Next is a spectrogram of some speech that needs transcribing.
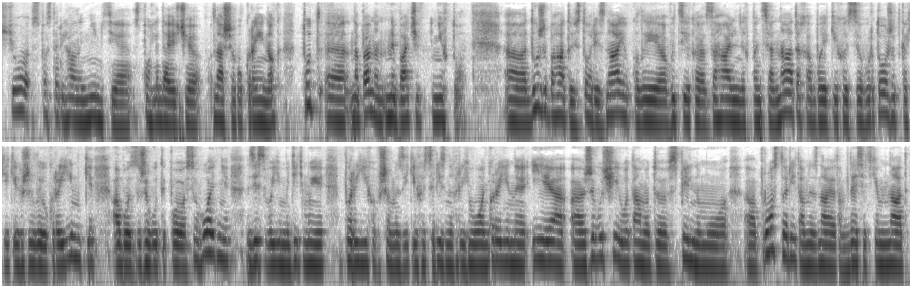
Що спостерігали німці, споглядаючи наших українок, тут е, напевно не бачив ніхто. Е, Дуже багато історій знаю, коли в цих загальних пансіонатах або якихось гуртожитках, яких жили українки, або живуть по сьогодні зі своїми дітьми, переїхавшими з якихось різних регіонів України, і е, живучи отам, от в спільному просторі, там не знаю, там 10 кімнат,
